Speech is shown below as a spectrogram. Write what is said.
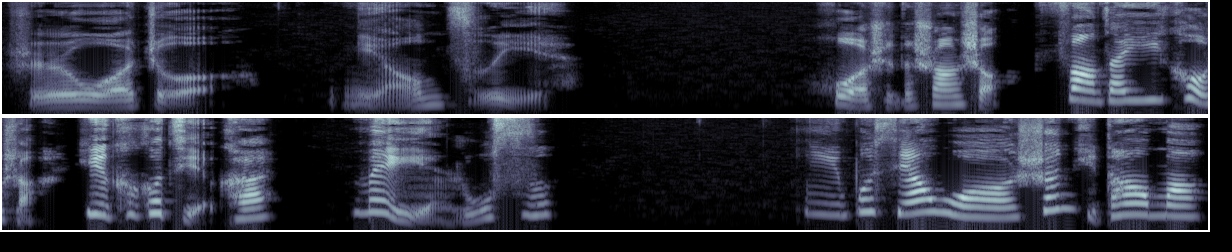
知我者，娘子也。”霍水的双手放在衣扣上，一颗颗解开。媚眼如丝，你不嫌我身体烫吗？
